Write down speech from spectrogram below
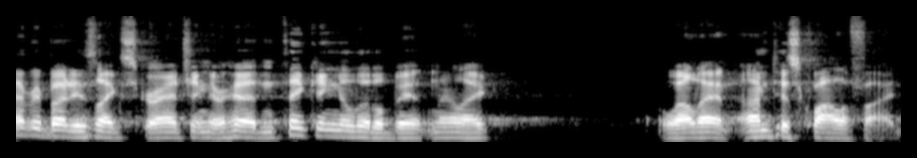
everybody's like scratching their head and thinking a little bit, and they're like, well, that, I'm disqualified.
